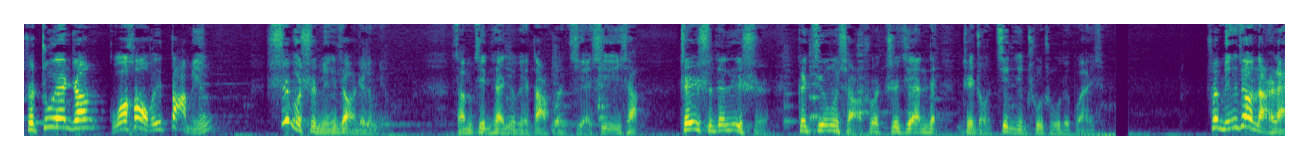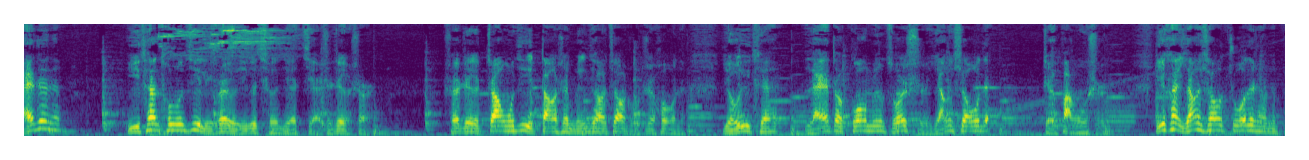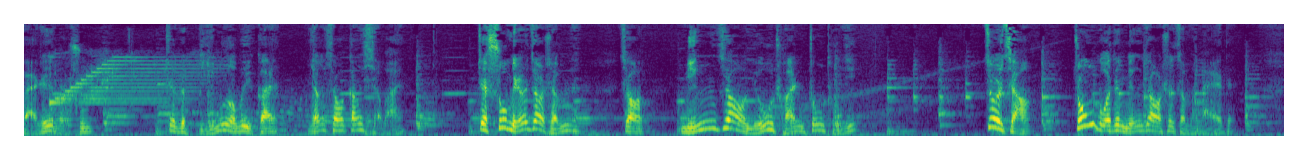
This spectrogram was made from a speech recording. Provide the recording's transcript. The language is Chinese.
说朱元璋国号为大明，是不是明教这个名？咱们今天就给大伙儿解析一下真实的历史跟金庸小说之间的这种进进出出的关系。说明教哪儿来的呢？《倚天屠龙记》里边有一个情节解释这个事儿，说这个张无忌当上明教教主之后呢，有一天来到光明左使杨逍的这个办公室，一看杨逍桌子上呢摆着一本书，这个笔墨未干，杨逍刚写完，这书名叫什么呢？叫《明教流传中土记》，就是讲中国的明教是怎么来的。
